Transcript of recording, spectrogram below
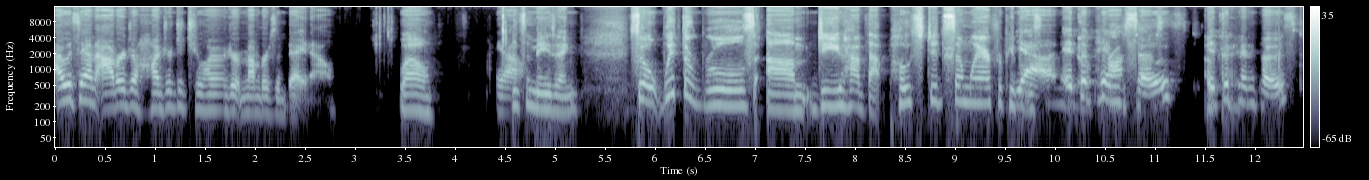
I would say on average 100 to 200 members a day now. Wow. Yeah. That's amazing. So with the rules, um, do you have that posted somewhere for people yeah, it's a pin process? post. Okay. It's a pin post.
